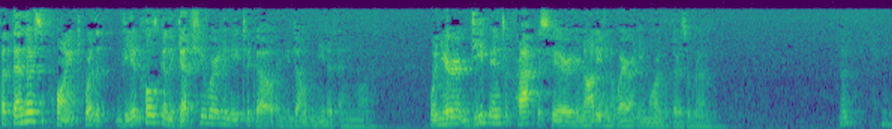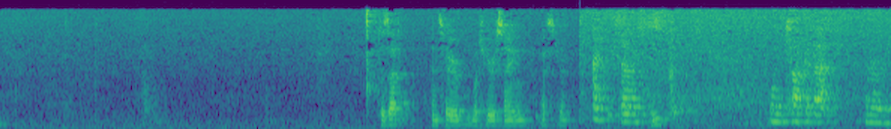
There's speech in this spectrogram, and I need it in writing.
But then there's a point where the vehicle is going to get you where you need to go and you don't need it anymore. When you're deep into practice here, you're not even aware anymore that there's a room. Right? Does that answer what you were saying, Esther? I think so. When we talk about um,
